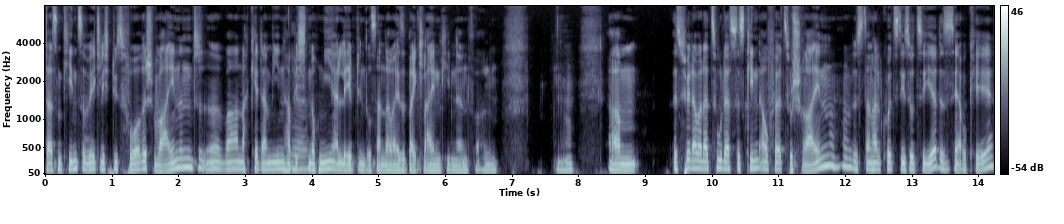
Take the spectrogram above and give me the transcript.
dass ein Kind so wirklich dysphorisch weinend äh, war nach Ketamin, habe Ja. ich noch nie erlebt, interessanterweise bei kleinen Kindern vor allem. Ja. Ähm, es führt aber dazu, dass das Kind aufhört zu schreien, das ist dann halt kurz dissoziiert, das ist ja okay.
